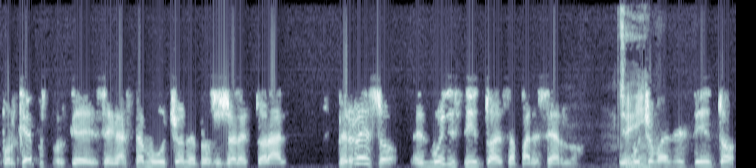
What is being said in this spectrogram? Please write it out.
¿Por qué? Pues porque se gasta mucho en el proceso electoral. Pero eso es muy distinto a desaparecerlo. Y mucho más distinto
